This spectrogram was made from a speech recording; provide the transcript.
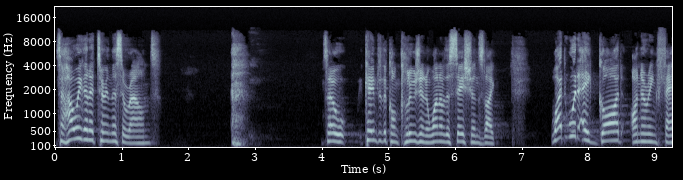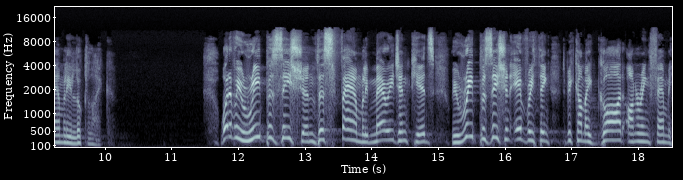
So how are we going to turn this around? so came to the conclusion in one of the sessions, like, what would a God honoring family look like? What if we reposition this family, marriage and kids? We reposition everything to become a God honoring family.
